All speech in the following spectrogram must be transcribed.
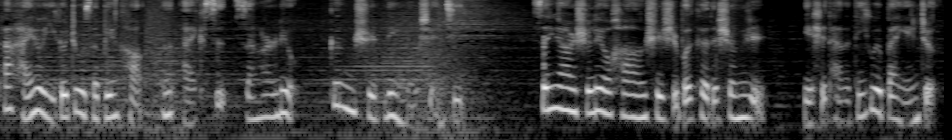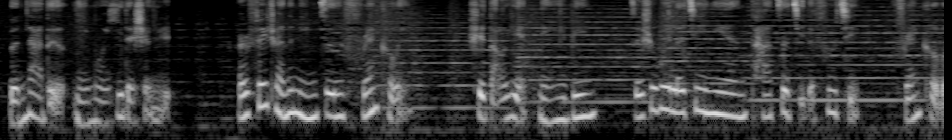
它还有一个注册编号 NX 三二六，更是另有玄机。三月二十六号是史伯克的生日，也是他的第一位扮演者伦纳德·尼莫伊的生日。而飞船的名字 Franklin，是导演林一斌，则是为了纪念他自己的父亲 Franklin。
